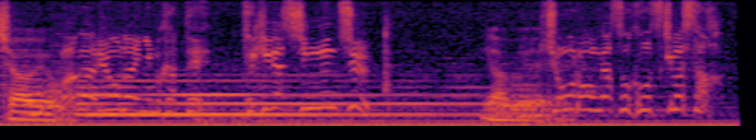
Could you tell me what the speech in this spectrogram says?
ちゃうよ。我が領内に向かって敵が進軍中。やべえ。兵糧が底をつきました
